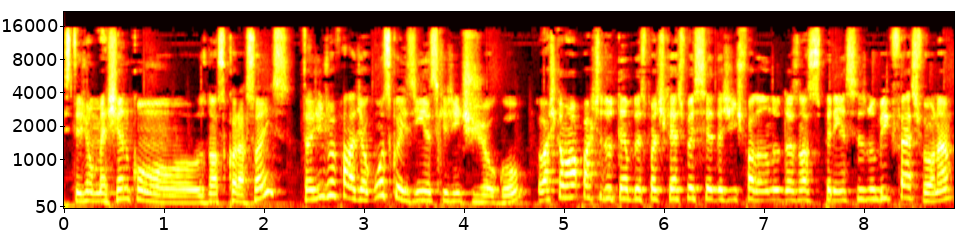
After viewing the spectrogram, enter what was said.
estejam mexendo com os nossos corações. Então a gente vai falar de algumas coisinhas que a gente jogou. Eu acho que a maior parte do tempo desse podcast vai ser da gente falando das nossas experiências no Big Festival, né?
